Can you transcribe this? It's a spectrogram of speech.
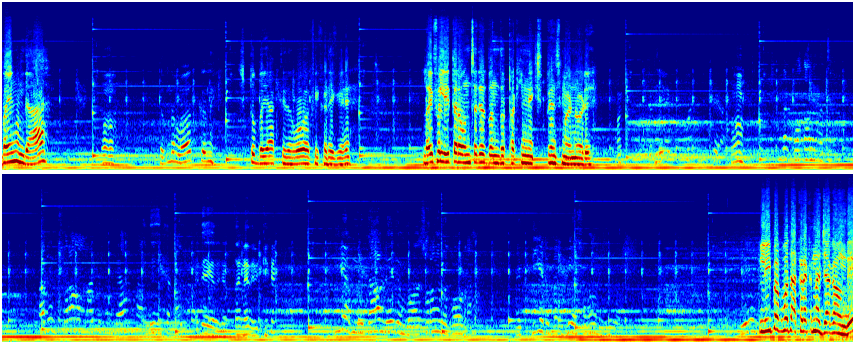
ಭಯ ಮುಂದೆ ಟನಲ್ ಹೋಗ್ತಾನೆ ಇಷ್ಟು ಭಯ ಆಗ್ತಿದೆ ಹೋಗೋಕೆ ಈ ಕಡೆಗೆ ಲೈಫಲ್ಲಿ ಈ ಥರ ಒಂದ್ಸತಿ ಬಂದು ಟ್ರಕ್ಕಿಂಗ್ ಎಕ್ಸ್ಪೀರಿಯನ್ಸ್ ಮಾಡಿ ನೋಡಿ క్లీపకపోతే అక్కడక్కడ జాగా ఉంది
